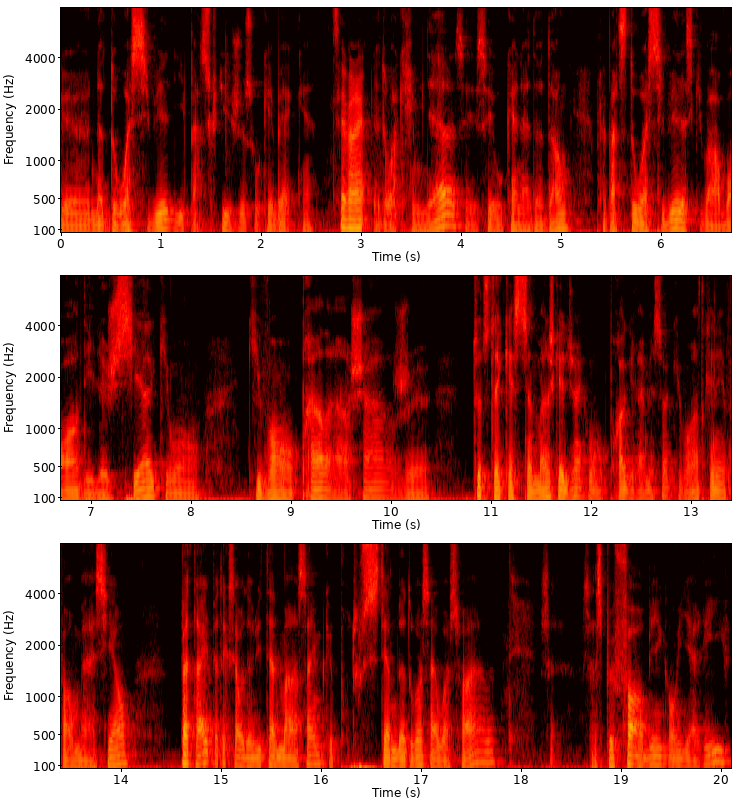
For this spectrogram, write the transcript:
euh, notre droit civil, il est particulier juste au Québec. hein. c'est vrai. Le droit criminel, c'est au Canada. Donc, pour la partie droit civil, est-ce qu'il va y avoir des logiciels qui vont, qui vont prendre en charge euh, tout ce questionnement? Est-ce qu'il y a des gens qui vont programmer ça, qui vont rentrer l'information? Peut-être, peut-être que ça va devenir tellement simple que pour tout système de droit, ça va se faire. Ça, ça se peut fort bien qu'on y arrive,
